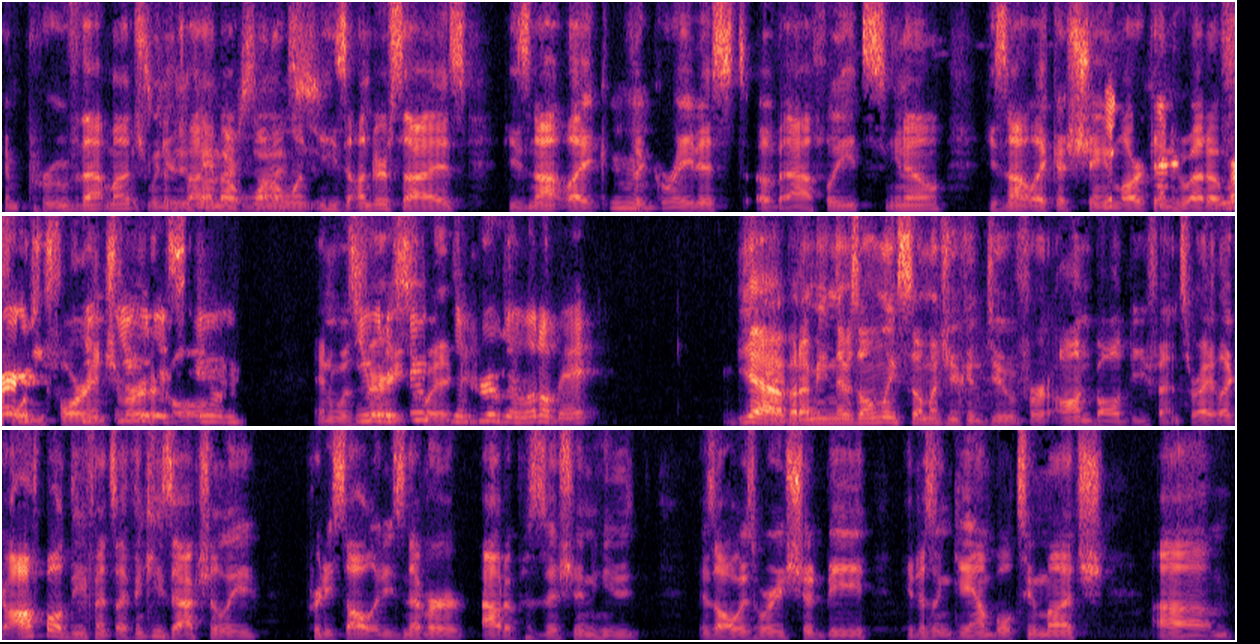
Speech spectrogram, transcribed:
improve that much It's when 'cause you're talking about one on one. He's undersized. He's not like the Mhm. greatest of athletes. You know, he's not like a Shane Larkin who had a Worse, 44 you- inch vertical assume- and was very quick. he's improved a little bit. Yeah, but I mean, there's only so much you can do for on-ball defense, right? Like off-ball defense, I think he's actually pretty solid. He's never out of position. He is always where he should be. He doesn't gamble too much. Um,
